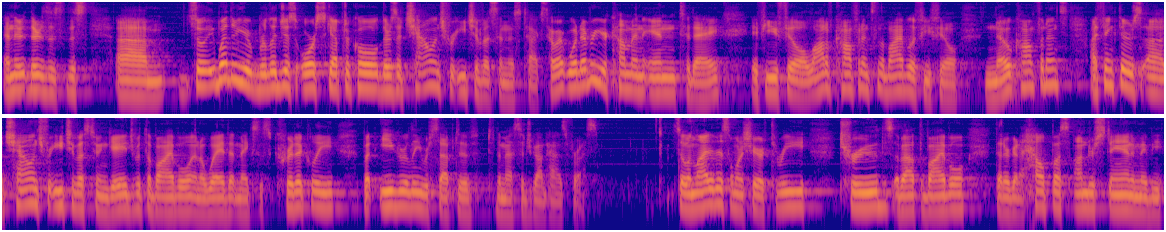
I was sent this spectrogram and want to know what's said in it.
And there, there's this, this um, so whether you're religious or skeptical, there's a challenge for each of us in this text. However, whatever you're coming in today, if you feel a lot of confidence in the Bible, if you feel no confidence, I think there's a challenge for each of us to engage with the Bible in a way that makes us critically but eagerly receptive to the message God has for us. So, in light of this, I want to share three truths about the Bible that are going to help us understand and maybe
